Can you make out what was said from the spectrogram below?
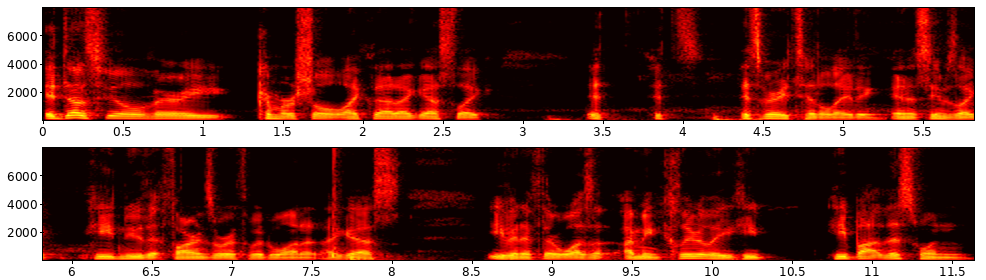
it does feel very commercial like that, I guess. Like it, it's it's very titillating, and it seems like he knew that Farnsworth would want it. I guess, even if there wasn't. I mean, clearly he he bought this one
